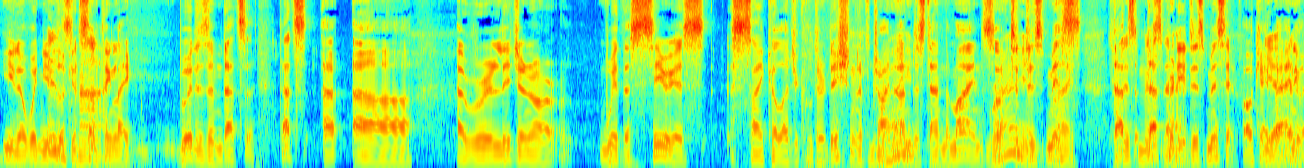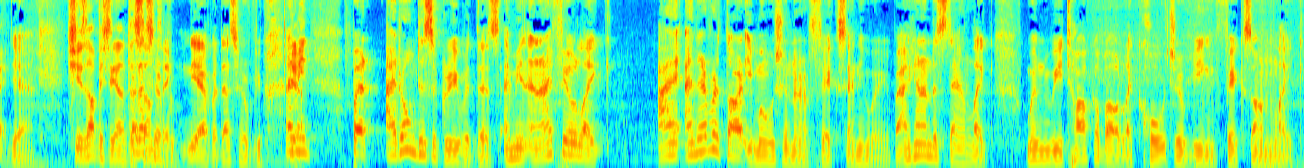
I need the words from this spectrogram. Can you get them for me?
you know when you It's look at not. something like Buddhism, that's a, that's a, a a religion or with a serious psychological tradition of trying to understand the mind. So to dismiss right. To that's dismiss that's pretty dismissive. Okay, Yeah, but anyway, yeah. she's obviously onto that's her- something. yeah, but that's her view. I Yeah. mean, but I don't disagree with this. I mean, and I feel like I, I never thought emotion are fixed anyway. But I can understand like when we talk about like culture being fixed on like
